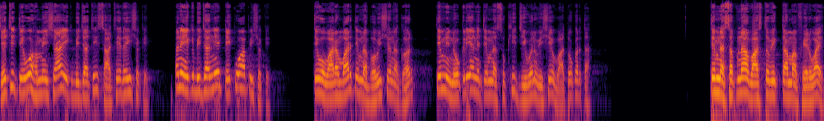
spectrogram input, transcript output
જેથી તેઓ હંમેશા એકબીજાથી સાથે રહી શકે અને એકબીજાને ટેકો આપી શકે. તેઓ વારંવાર તેમના ભવિષ્યના ઘર, તેમની નોકરી અને તેમના સુખી જીવન વિશે વાતો કરતા. તેમના સપના વાસ્તવિકતામાં ફેરવાય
